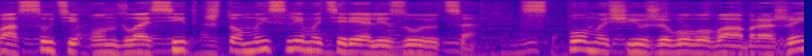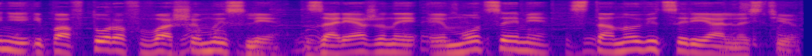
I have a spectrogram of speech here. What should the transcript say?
По сути он гласит, что мысли материализуются. С помощью живого воображения и повторов ваши мысли, заряженные эмоциями, становятся реальностью.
